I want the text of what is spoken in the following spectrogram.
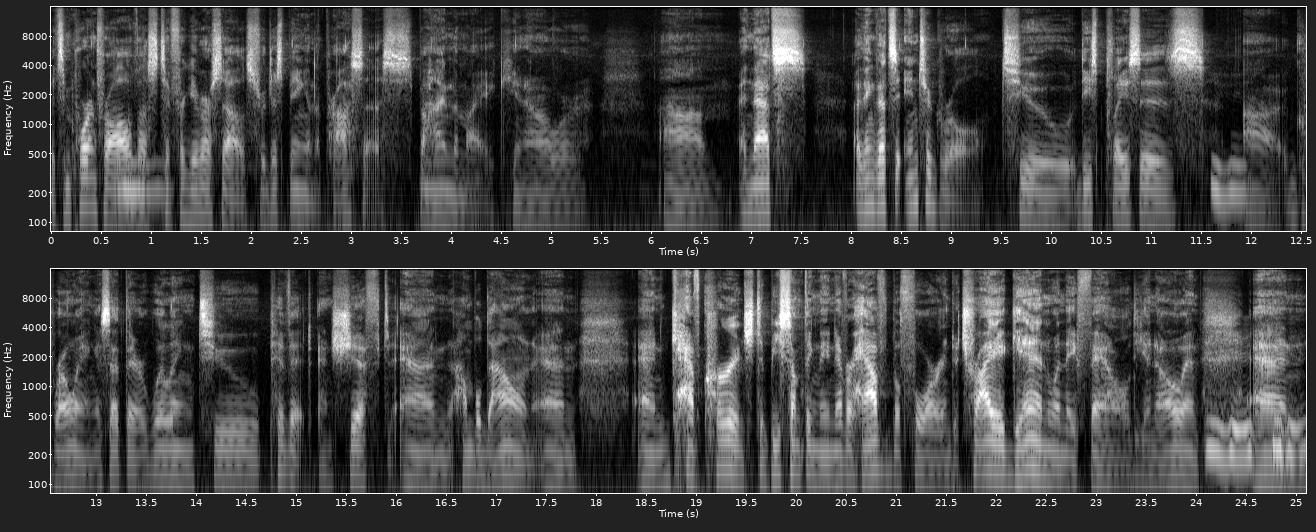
It's important for all mm-hmm. of us to mm. forgive ourselves for just being in the process behind the mic, you know, or um, and that's I think that's integral to these places mm-hmm. uh, growing is that they're willing to pivot and shift and humble down and and have courage to be something they never have before and to try again when they failed you know and mm-hmm. and mm-hmm.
